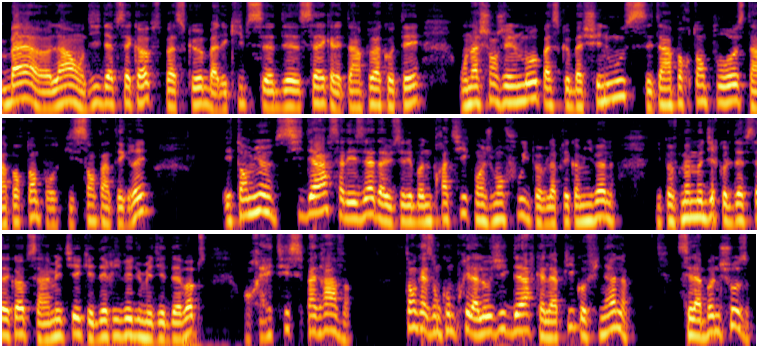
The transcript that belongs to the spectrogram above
bah euh, là on dit DevSecOps parce que bah, l'équipe Sec elle était un peu à côté. On a changé le mot parce que bah, chez nous c'était important pour eux, c'était important pour qu'ils se sentent intégrés. Et tant mieux. Si derrière ça les aide à user les bonnes pratiques, moi je m'en fous. Ils peuvent l'appeler comme ils veulent. Ils peuvent même me dire que le DevSecOps c'est un métier qui est dérivé du métier de DevOps. En réalité c'est pas grave. Tant qu'elles ont compris la logique derrière qu'elles appliquent au final, c'est la bonne chose.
